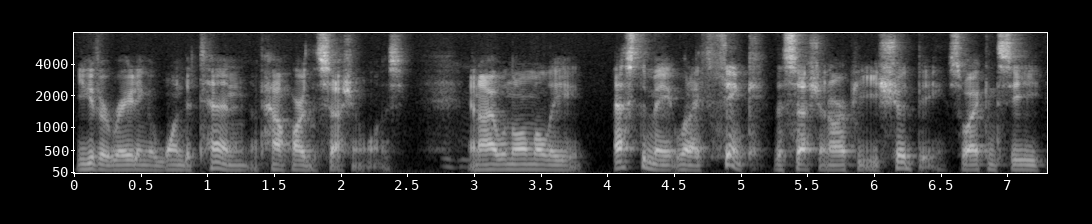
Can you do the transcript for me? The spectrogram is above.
you give a rating of one to ten of how hard the session was. Mm-hmm. And I will normally estimate what I think the session RPE should be. So I can see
